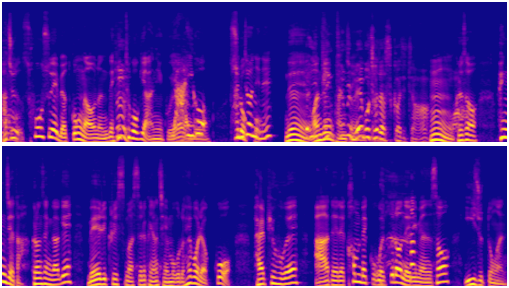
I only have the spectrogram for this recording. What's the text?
아주 소수의 몇 곡 나오는데 히트곡이 아니고요. 야, 이거 뭐 수록곡. 반전이네. 네, 이 완전히 반전. 왜 못 찾았을까, 진짜. 음, 와. 그래서 횡재다. 그런 생각에 Merry Christmas를 그냥 제목으로 해버렸고, 발표 후에 아델의 컴백곡을 끌어내리면서 2주 동안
